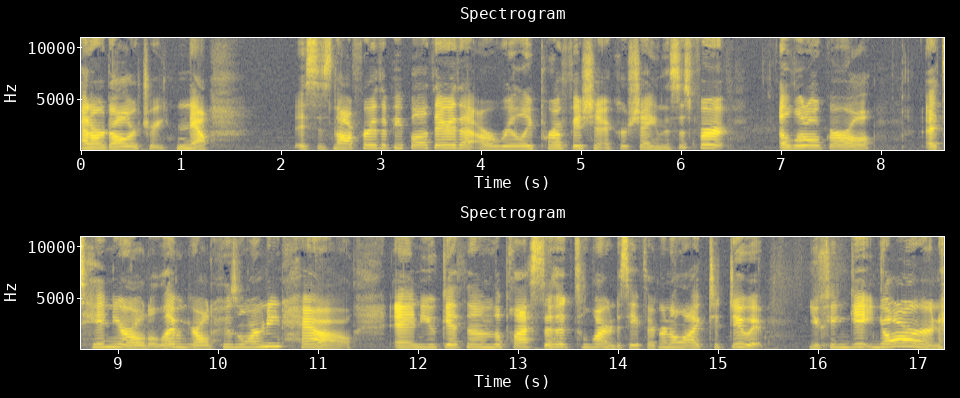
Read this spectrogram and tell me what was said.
at our Dollar Tree. Now, this is not for the people out there that are really proficient at crocheting. This is for a little girl a 10 year old, 11 year old who's learning how, and you get them the plastic hook to learn to see if they're going to like to do it. You can get yarn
